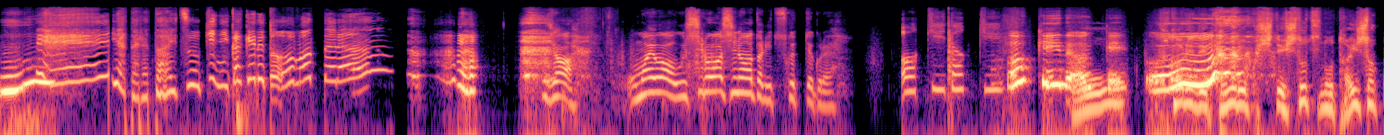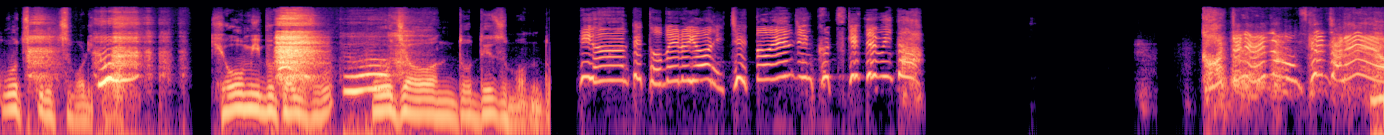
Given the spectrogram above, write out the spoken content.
Mm. やたらとあいつを気にかけると思ったじゃあお前は後ろ足のあたり作ってくれらおきどき Okay, okay. 二 Oh. 人で協力して一つの対策を作るつもりか。興味深いぞ。フォ Oh. ージャーデズモンド。ピューンって飛べるようにジェットエンジンくっつけてみた。勝手に変なもんつけんじゃねえよ。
